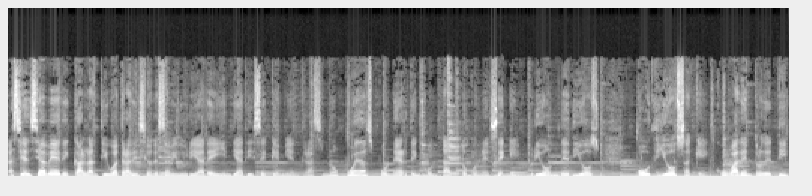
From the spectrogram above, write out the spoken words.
La ciencia védica, la antigua tradición de sabiduría de India, dice que mientras no puedas ponerte en contacto con ese embrión de Dios o diosa que incuba dentro de ti,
